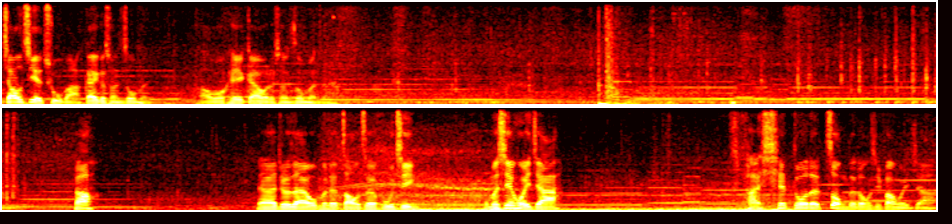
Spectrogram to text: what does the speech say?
交界处吧，盖一个传送门。好，我可以盖我的传送门了。现在就在我们的沼泽附近，我们先回家，把一些多的重的东西放回家。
